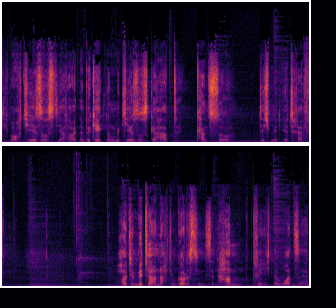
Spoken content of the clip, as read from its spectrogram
die braucht Jesus, die hat heute eine Begegnung mit Jesus gehabt. Kannst du dich mit ihr treffen? Heute Mittag nach dem Gottesdienst in Hamm kriege ich eine WhatsApp.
